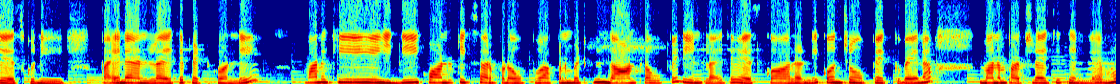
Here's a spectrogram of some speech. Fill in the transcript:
వేసుకుని పైన ఎండలో అయితే పెట్టుకోండి. మనకి ఇది క్వాంటిటీకి సరిపడా ఉప్పు పక్కన పెట్టుకుని దాంట్లో ఉప్పు దీంట్లో అయితే వేసుకోవాలండి. కొంచెం ఉప్పు ఎక్కువైనా మనం పచ్చడి అయితే తినలేము.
